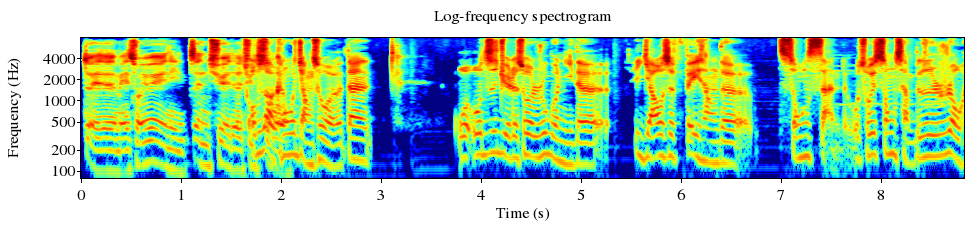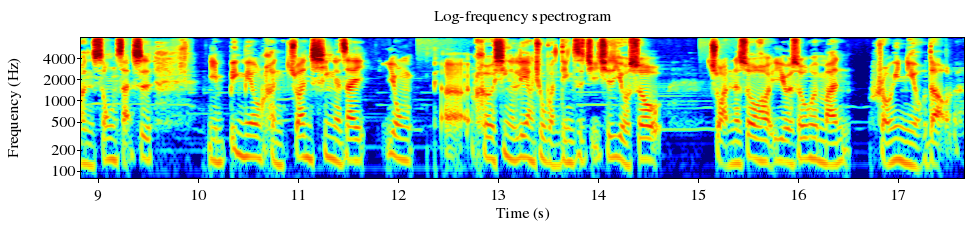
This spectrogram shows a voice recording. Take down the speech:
对对，没错，因为你正确的去，我不知道，可能我讲错了，但我我只是觉得说，如果你的腰是非常的松散的，我所谓松散不是肉很松散，是你并没有很专心的在用呃核心的力量去稳定自己，其实有时候转的时候，有时候会蛮容易扭到的。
